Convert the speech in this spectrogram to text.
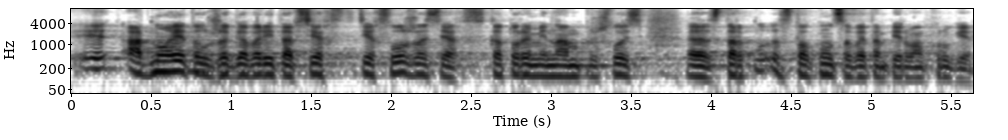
э, одно это уже говорит о всех тех сложностях, с которыми нам пришлось э, столкну- столкнуться в этом первом круге.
